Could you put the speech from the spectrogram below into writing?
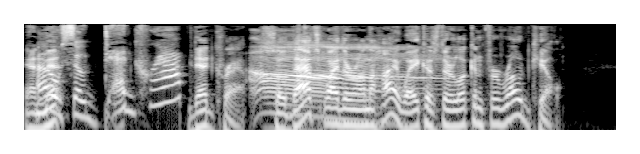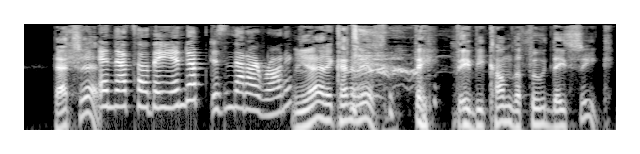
and oh, so dead crap? dead crap. So that's why they're on the highway because they're looking for roadkill. That's it. And that's how they end up. Isn't that ironic? yeah, it kind of is. they they become the food they seek,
